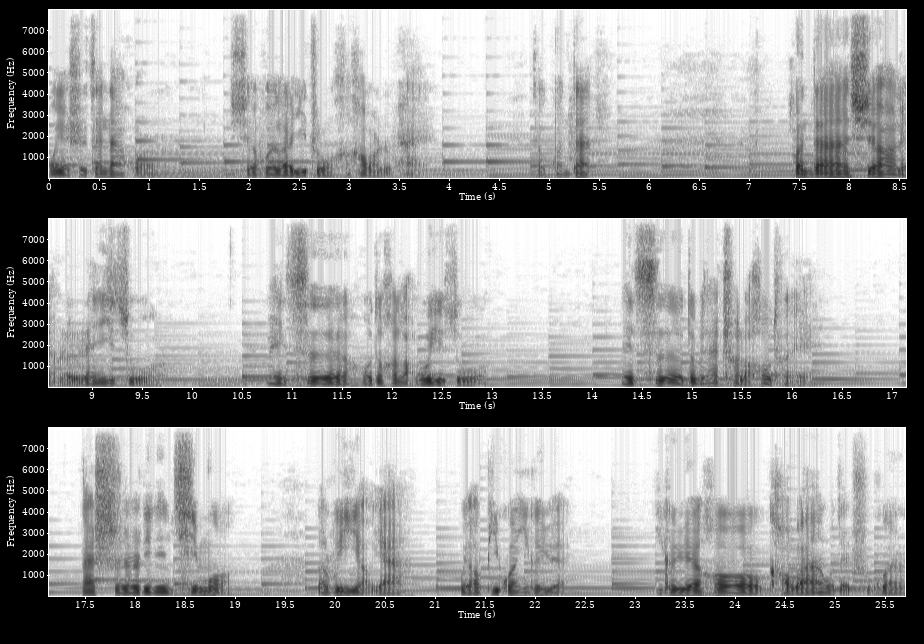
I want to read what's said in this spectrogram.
我也是在那会儿学会了一种很好玩的牌，叫掼蛋。掼蛋需要两个人一组，每次我都和老陆一组，每次都被他扯了后腿。那时临近期末，老陆一咬牙，我要闭关一个月，一个月后考完我再出关，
